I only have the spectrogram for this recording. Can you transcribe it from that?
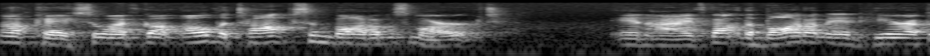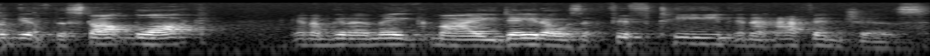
Okay, so I've got all the tops and bottoms marked, and I've got the bottom end here up against the stop block, and I'm going to make my dados at 15 and a half inches.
